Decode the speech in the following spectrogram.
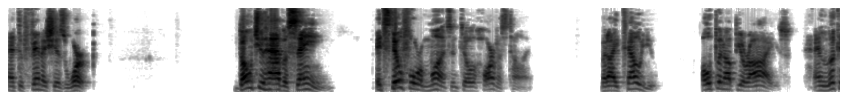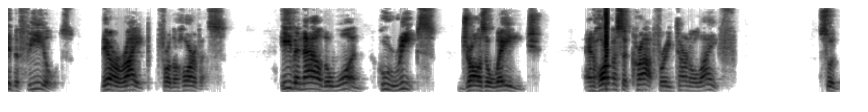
and to finish his work. Don't you have a saying? It's still four months until harvest time. But I tell you, open up your eyes and look at the fields. They are ripe for the harvest. Even now, the one who reaps draws a wage and harvests a crop for eternal life, so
